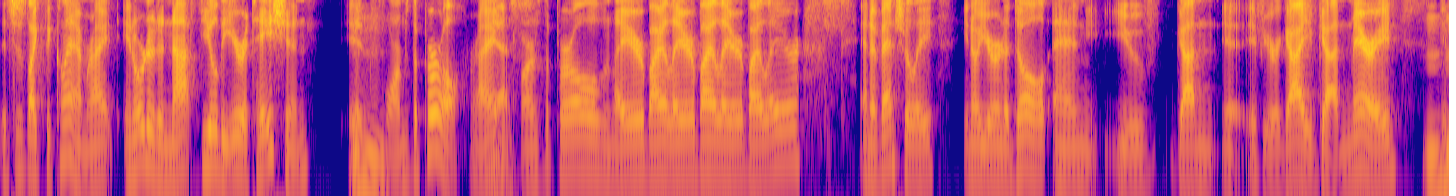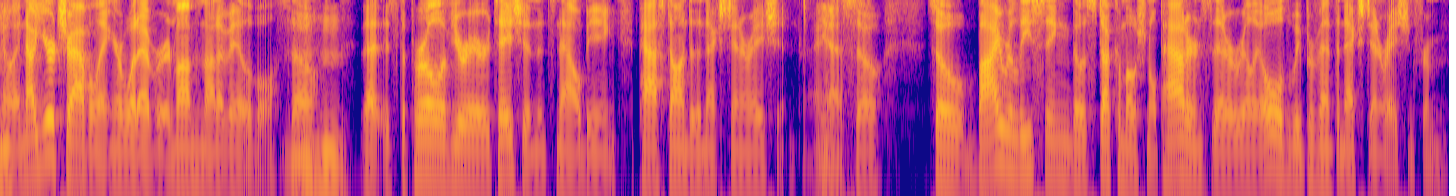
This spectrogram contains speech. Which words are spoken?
it's just like the clam, right? In order to not feel the irritation, it forms the pearl, right? Mm-hmm. Yes. It forms the pearl layer by layer by layer by layer, and eventually, you know, you're an adult and you've gotten. If you're a guy, you've gotten married, Mm-hmm. you know, and now you're traveling or whatever, and mom's not available. So Mm-hmm. that it's the pearl of your irritation that's now being passed on to the next generation. Right? Yes. So. So by releasing those stuck emotional patterns that are really old, we prevent the next generation from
